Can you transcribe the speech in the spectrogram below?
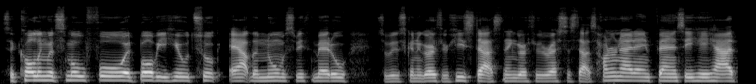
So Collingwood small forward Bobby Hill took out the Norm Smith medal. So we're just going to go through his stats, then go through the rest of the stats. 118 fantasy he had,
